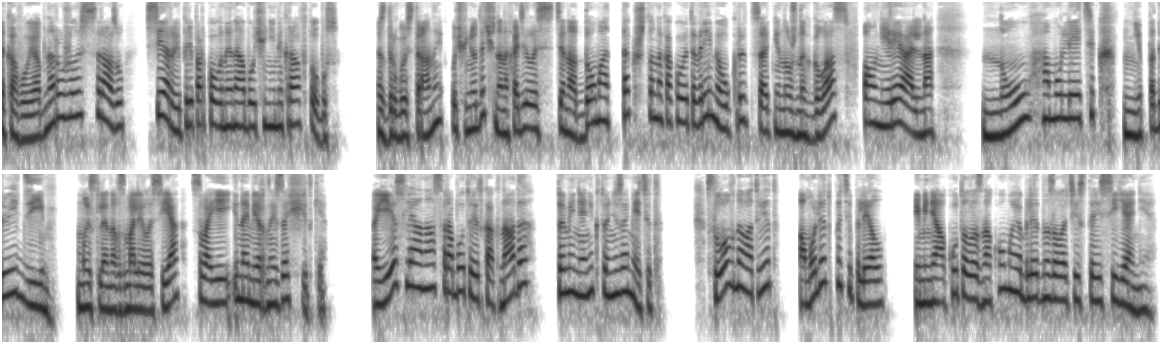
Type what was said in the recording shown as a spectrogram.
Таковое обнаружилось сразу — серый, припаркованный на обочине микроавтобус. С другой стороны, очень удачно находилась стена дома, так что на какое-то время укрыться от ненужных глаз вполне реально. «Ну, амулетик, не подведи», — мысленно взмолилась я своей иномерной защитке. «Если она сработает как надо, то меня никто не заметит». Словно в ответ амулет потеплел, и меня окутало знакомое бледно-золотистое сияние.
